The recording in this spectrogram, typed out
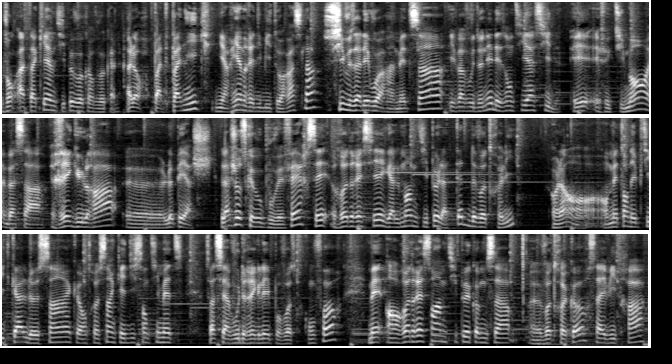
vont attaquer un petit peu vos cordes vocales. Alors pas de panique, il n'y a rien de rédhibitoire à cela. Si vous allez voir un médecin, il va vous donner des antiacides et effectivement, eh ben, ça régulera euh, le pH. La chose que vous pouvez faire, c'est redresser également un petit peu la tête de votre lit voilà, en, mettant des petites cales de 5, entre 5 et 10 cm, ça c'est à vous de régler pour votre confort, mais en redressant un petit peu comme ça euh, votre corps, ça évitera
